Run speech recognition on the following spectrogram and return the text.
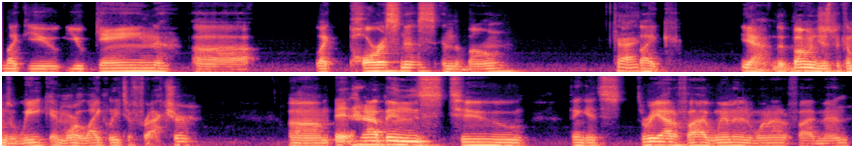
like you you gain uh, like porousness in the bone. Okay. Like, yeah, the bone just becomes weak and more likely to fracture. Um, it happens to, I think it's three out of five women and one out of five men.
